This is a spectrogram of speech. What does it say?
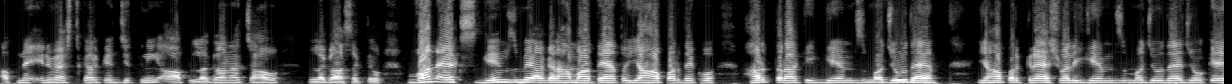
अपने इन्वेस्ट करके जितनी आप लगाना चाहो लगा सकते हो। वन एक्स गेम्स में अगर हम आते हैं तो यहाँ पर देखो, हर तरह की गेम्स मौजूद हैं। यहाँ पर क्रैश वाली गेम्स मौजूद है, जो कि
